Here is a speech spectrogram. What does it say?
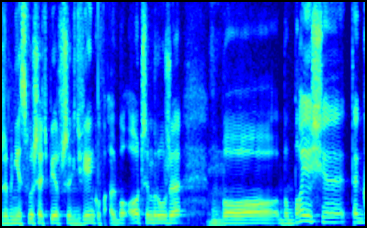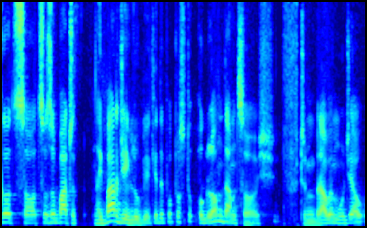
żeby nie słyszeć pierwszych dźwięków, albo oczy mrużę, bo, bo boję się tego, co, co zobaczę. Najbardziej lubię, kiedy po prostu oglądam coś, w czym brałem udział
